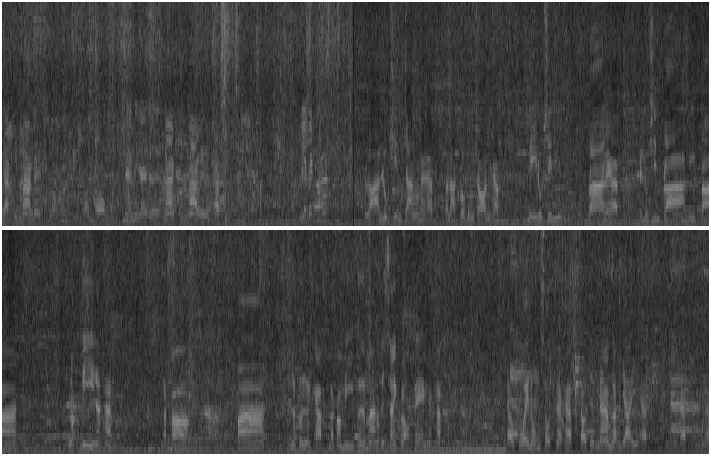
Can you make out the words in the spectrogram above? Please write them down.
อยากกินมากเลยหมอนทองแดงใหญ่ๆเลยน่ากินมากเลยนะครับเรียนไหมครับร้านลูกชิ้นจังนะครับ ตลาดครบวงจรครับ มีลูกชิ้นปลานะครับ เป็นลูกชิ้นปลา มีปลาลักบี้นะครับ แล้วก็ ปลาระเบิดครับ แล้วก็มีเพิ่มมาก็เป็นไส้กรอกแดงนะครับเฉาก้วยนมสดนะครับเต้าถึงน้ำลำไยครับนะครับเนื้อ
